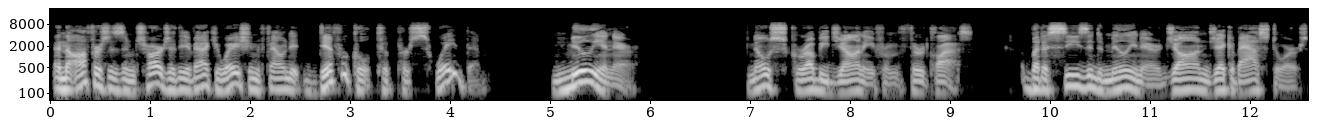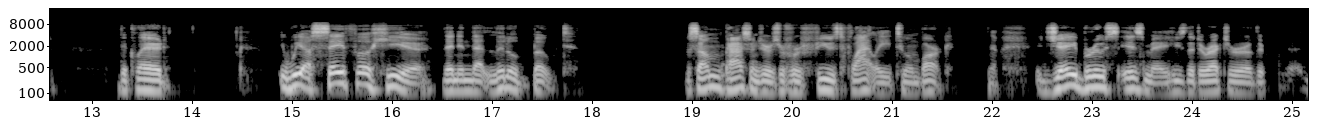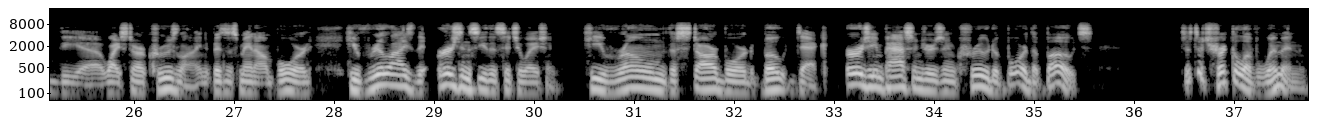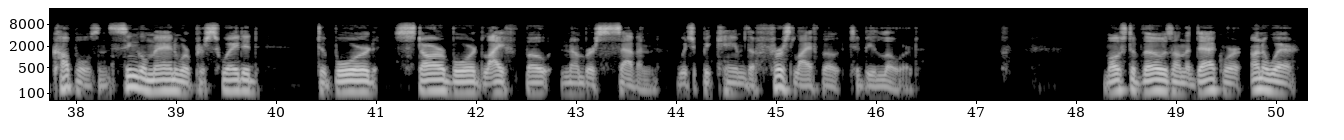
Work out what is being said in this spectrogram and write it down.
and the officers in charge of the evacuation found it difficult to persuade them. Millionaire. No scrubby Johnny from third class but a seasoned millionaire, John Jacob Astor, declared, We are safer here than in that little boat. Some passengers refused flatly to embark. Now, J. Bruce Ismay, he's the director of the the uh, White Star Cruise Line, a businessman on board, he realized the urgency of the situation. He roamed the starboard boat deck, urging passengers and crew to board the boats. Just a trickle of women, couples, and single men were persuaded to board starboard lifeboat number seven, which became the first lifeboat to be lowered. Most of those on the deck were unaware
